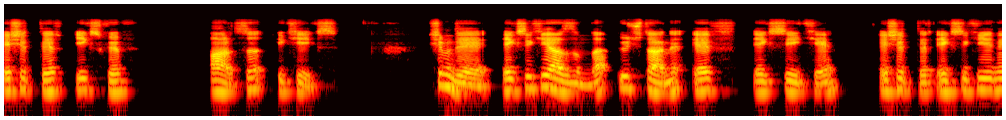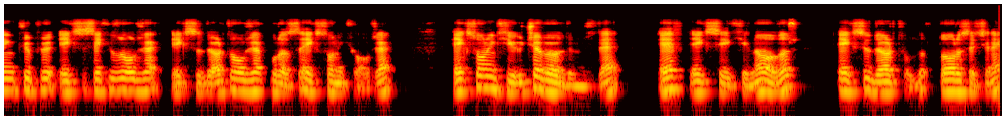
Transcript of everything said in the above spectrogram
eşittir x küp artı 2x. Şimdi eksi 2 yazdığımda 3 tane f eksi 2 eşittir. Eksi 2'nin küpü eksi 8 olacak. Eksi 4 olacak. Burası eksi 12 olacak. Eksi 12'yi 3'e böldüğümüzde f eksi 2 ne olur? Eksi 4 olur. Doğru seçenek.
